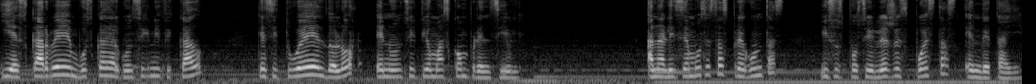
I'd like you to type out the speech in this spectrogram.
y escarbe en busca de algún significado que sitúe el dolor en un sitio más comprensible. Analicemos estas preguntas y sus posibles respuestas en detalle.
